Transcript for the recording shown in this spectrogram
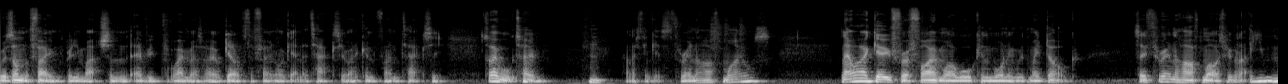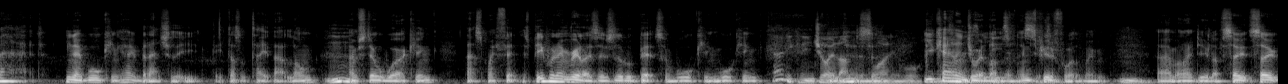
was on the phone pretty much. And every five minutes, I'll get off the phone, I'll get in a taxi. I couldn't find a taxi, so I walked home, Hmm. and I think it's three and a half miles. Now I go for a five mile walk in the morning with my dog, so three and a half miles. People are like, "Are you mad?" You know, walking home, but actually, it doesn't take that long. Mm. I'm still working. That's my fitness. People don't realise those little bits of walking, walking. And you can enjoy And London uh, while you're walking. You can enjoy London, and it's city. beautiful at the moment, Mm. um, and I do love. So, so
